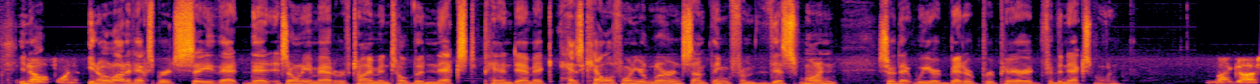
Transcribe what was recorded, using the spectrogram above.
in You know, California. You know, a lot of experts say that that it's only a matter of time until the next pandemic. Has California learned something from this one, so that we are better prepared for the next one? My gosh,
